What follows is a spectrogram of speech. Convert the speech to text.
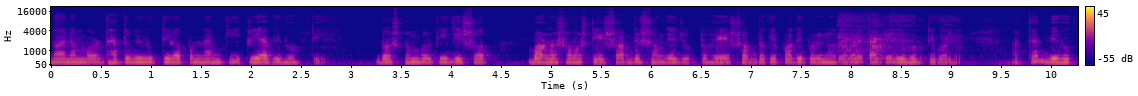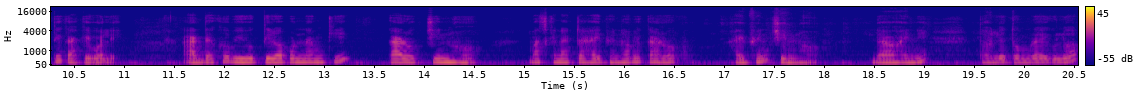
নয় নম্বর, ধাতু বিভক্তির অপর নাম কি? ক্রিয়া বিভক্তি। দশ নম্বর কি? যেসব বর্ণ সমষ্টি শব্দের সঙ্গে যুক্ত হয়ে শব্দকে পদে পরিণত করে তাকে বিভক্তি বলে। অর্থাৎ বিভক্তি কাকে বলে? আর দেখো, বিভক্তির অপর নাম কি? কারক চিহ্ন। মাঝখানে একটা হাইফেন হবে, কারক হাইফেন চিহ্ন। দেওয়া হয়নি। তাহলে তোমরা এগুলো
